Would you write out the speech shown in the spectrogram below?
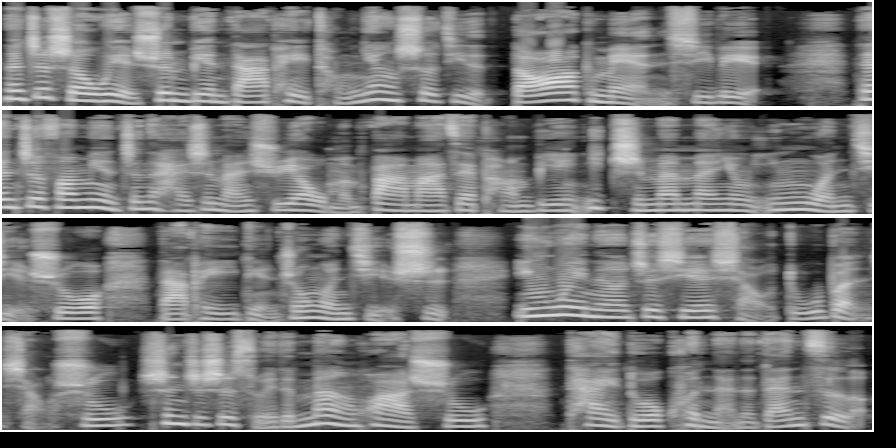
那这时候我也顺便搭配同样设计的《Dog Man》系列。但这方面真的还是蛮需要我们爸妈在旁边一直慢慢用英文解说，搭配一点中文解释。因为呢，这些小读本、小书，甚至是所谓的漫画书，太多困难的单字了。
